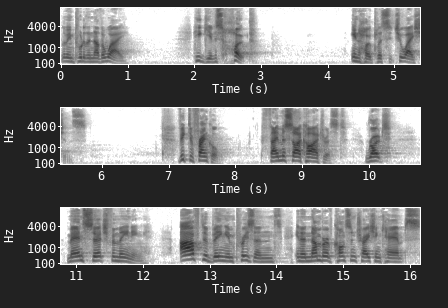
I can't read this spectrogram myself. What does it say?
Let me put it another way He gives hope in hopeless situations. Viktor Frankl, famous psychiatrist, wrote Man's Search for Meaning after being imprisoned in a number of concentration camps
